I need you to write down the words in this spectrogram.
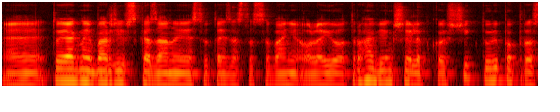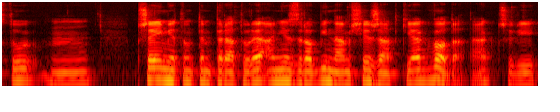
e, to jak najbardziej wskazane jest tutaj zastosowanie oleju o trochę większej lepkości, który po prostu mm, przejmie tą temperaturę, a nie zrobi nam się rzadki jak woda, tak? Czyli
